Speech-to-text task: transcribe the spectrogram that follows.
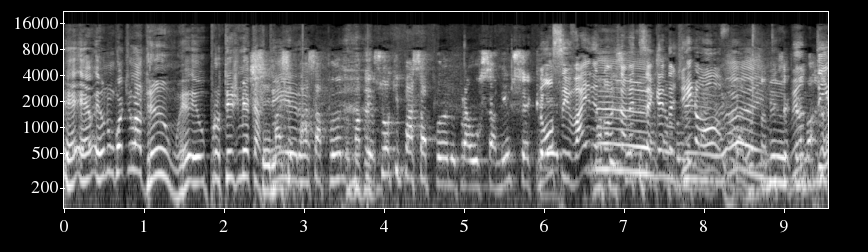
É- é- eu não gosto de ladrão. Eu, eu protejo minha Sei, carteira. mas você passa pano, uma pessoa que passa pano para orçamento secreto. Nossa, e vai no orçamento secreto de novo. Meu Deus,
